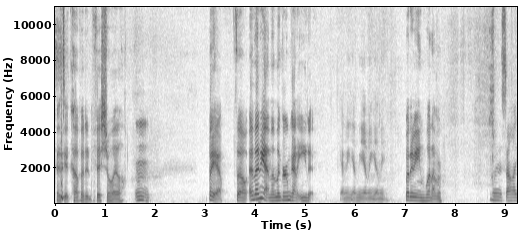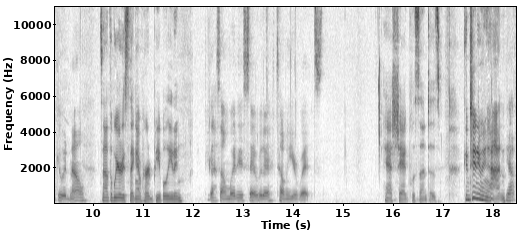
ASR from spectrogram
because you're covered in fish oil. Mm. But yeah, so and then yeah, and then the groom got to eat it. Yummy, yummy, yummy, yummy. But I mean, whatever. Doesn't sound like it would know. It's not the weirdest thing I've heard people eating. You got something witty to say over there? Tell me your wits. Hashtag placentas. Continuing on. Yep.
